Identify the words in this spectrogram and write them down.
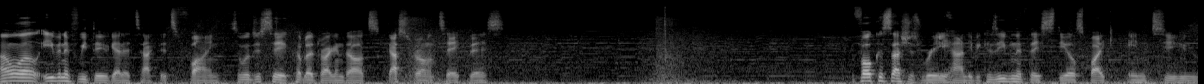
Oh well, even if we do get attacked, it's fine. So we'll just see a couple of Dragon Darts. Gastrodon will take this. Focus Sash is really handy because even if they Steel Spike into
